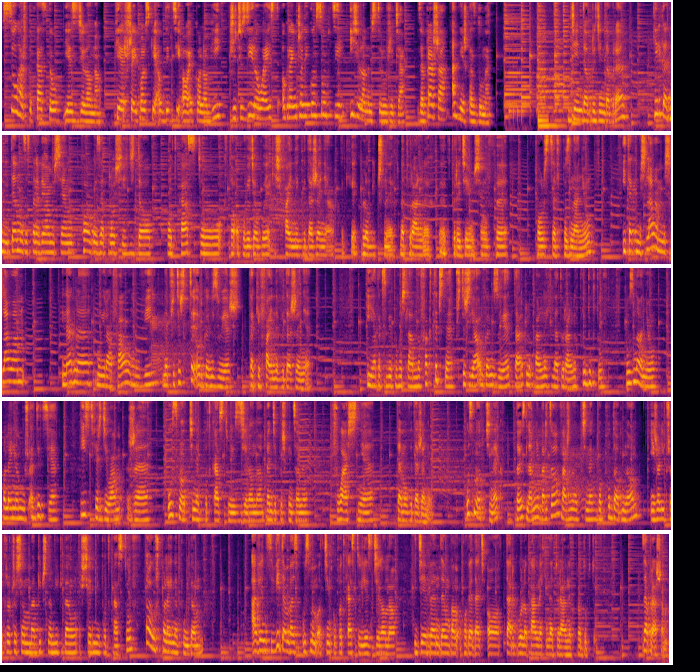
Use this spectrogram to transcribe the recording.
Słuchasz podcastu Jest Zielono, pierwszej polskiej audycji o ekologii, życiu zero waste, ograniczeniu konsumpcji i zielonym stylu życia. Zaprasza Agnieszka Zdunek. Dzień dobry, dzień dobry. Kilka dni temu zastanawiałam się, kogo zaprosić do podcastu, kto opowiedziałby o jakichś fajnych wydarzeniach, takich ekologicznych, naturalnych, e, które dzieją się w Polsce, w Poznaniu. I tak myślałam, myślałam, i nagle mój Rafał mówi: No przecież ty organizujesz takie fajne wydarzenie. I ja tak sobie pomyślałam: No faktycznie, przecież ja organizuję targ lokalnych i naturalnych produktów w Poznaniu, kolejną już edycję. I stwierdziłam, że ósmy odcinek podcastu jest zielona, będzie poświęcony właśnie temu wydarzeniu. Ósmy odcinek to jest dla mnie bardzo ważny odcinek, bo podobno, jeżeli przekroczy się magiczną liczbę siedmiu podcastów, to już kolejne pójdą. A więc witam Was w ósmym odcinku podcastu Jest Zielono, gdzie będę Wam opowiadać o targu lokalnych i naturalnych produktów. Zapraszam.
